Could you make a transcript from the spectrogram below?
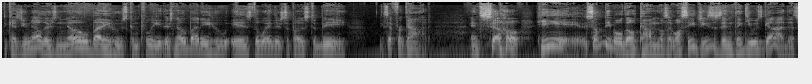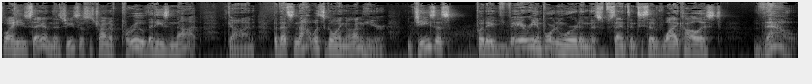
Because you know there's nobody who's complete. There's nobody who is the way they're supposed to be except for god and so he, some people they'll come and they'll say, well, see, Jesus didn't think he was God. That's why he's saying this. Jesus is trying to prove that he's not God. But that's not what's going on here. Jesus put a very important word in this sentence. He says, Why callest thou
